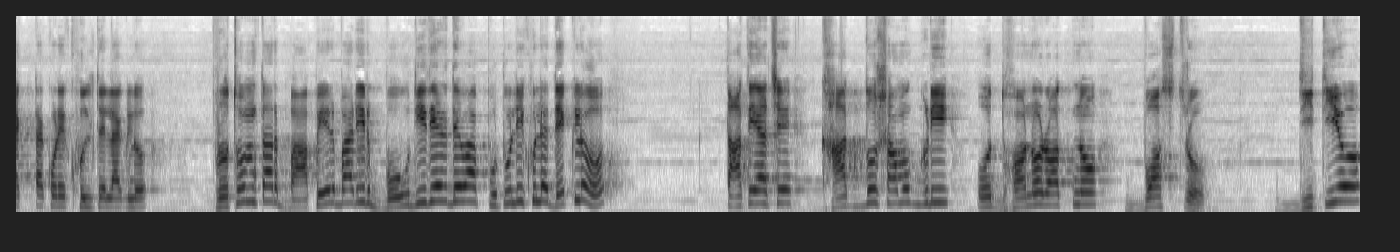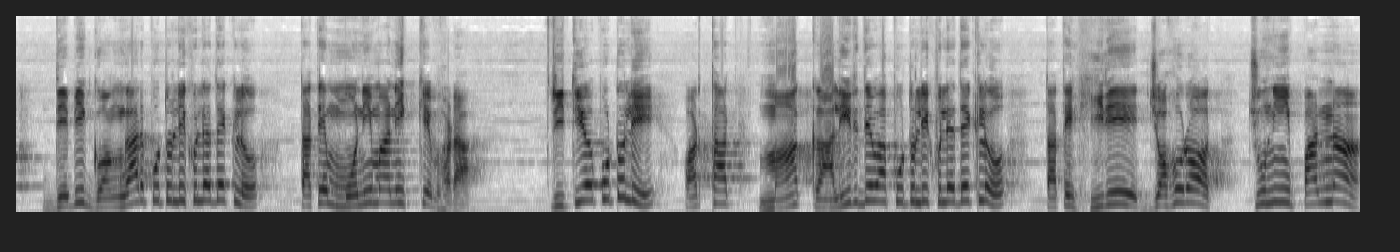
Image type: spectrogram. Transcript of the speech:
একটা করে খুলতে লাগল। প্রথম তার বাপের বাড়ির বৌদিদের দেওয়া পুটুলি খুলে দেখল, তাতে আছে খাদ্য সামগ্রী ও ধনরত্ন বস্ত্র। দ্বিতীয়, দেবী গঙ্গার পুটুলি খুলে দেখল, তাতে মণিমাণিক্যে ভরা। তৃতীয় পুটুলি, অর্থাৎ মা কালীর দেওয়া পুটুলি খুলে দেখল, তাতে হিরে, জহরত, চুনি, পান্না,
